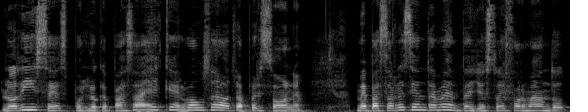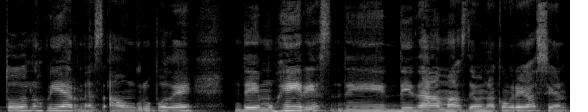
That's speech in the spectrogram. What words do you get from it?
lo dices, pues lo que pasa es que Él va a usar a otra persona. Me pasó recientemente, yo estoy formando todos los viernes a un grupo de, de mujeres, de, de damas de una congregación,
